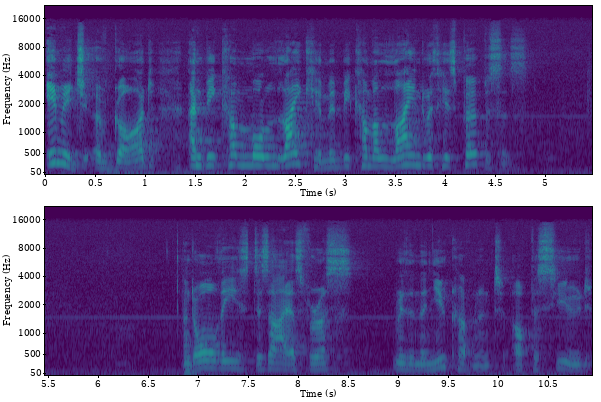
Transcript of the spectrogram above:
image of God and become more like Him and become aligned with His purposes. And all these desires for us within the new covenant are pursued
